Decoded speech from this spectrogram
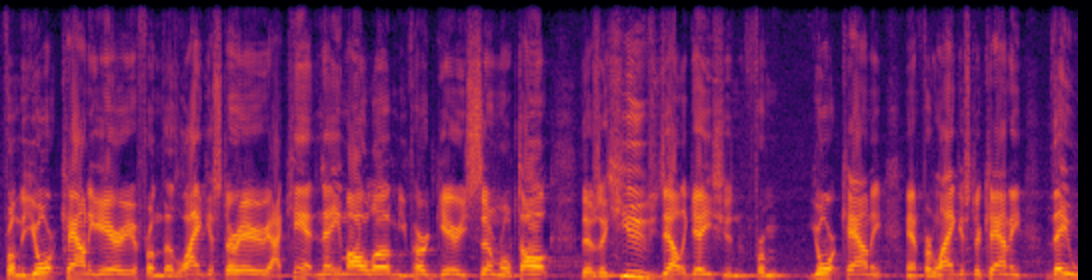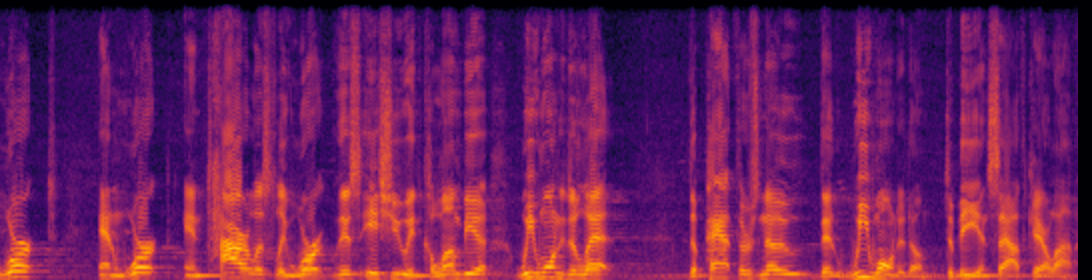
from the York County area, from the Lancaster area. I can't name all of them. You've heard Gary Simrill talk. There's a huge delegation from York County and for Lancaster County. They worked and worked and tirelessly worked this issue in Columbia. We wanted to let the Panthers know that we wanted them to be in South Carolina.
